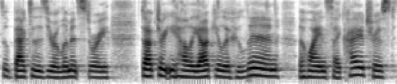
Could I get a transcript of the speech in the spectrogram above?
So, back to the zero limit story, Dr. Ihaleakala Hew Len, the Hawaiian psychiatrist,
